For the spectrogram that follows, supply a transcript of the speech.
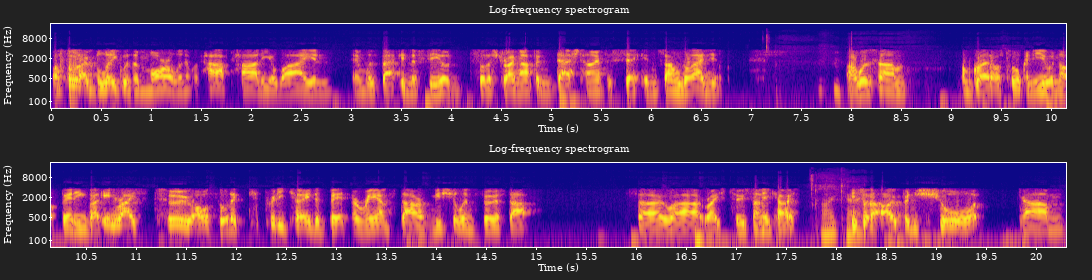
I thought Oblique was a moral, and it was half party away, and, and was back in the field, sort of strung up and dashed home for second. So I'm glad you. I was um, I'm glad I was talking to you and not betting. But in race two, I was sort of pretty keen to bet around Star of Michelin first up. So uh, race two, Sunny Coast. Okay. He sort of opened short. Um,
